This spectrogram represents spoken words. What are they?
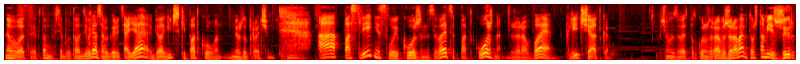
Вот, и потом все будут удивляться, а вы говорите, а я биологически подкован, между прочим. А последний слой кожи называется подкожно-жировая клетчатка. Почему называется подкожно-жировая? Потому что там есть жир,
